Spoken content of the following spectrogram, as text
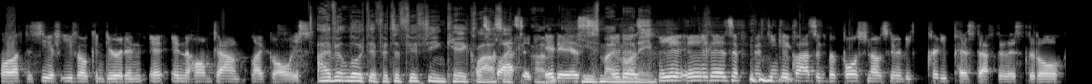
we'll have to see if Iivo can do it in in, in the hometown, like always. I haven't looked if it's a 15k classic. classic. Um, it is. He's my it money. Is. It is a 15k classic, but Bolshunov's going to be pretty pissed after this little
